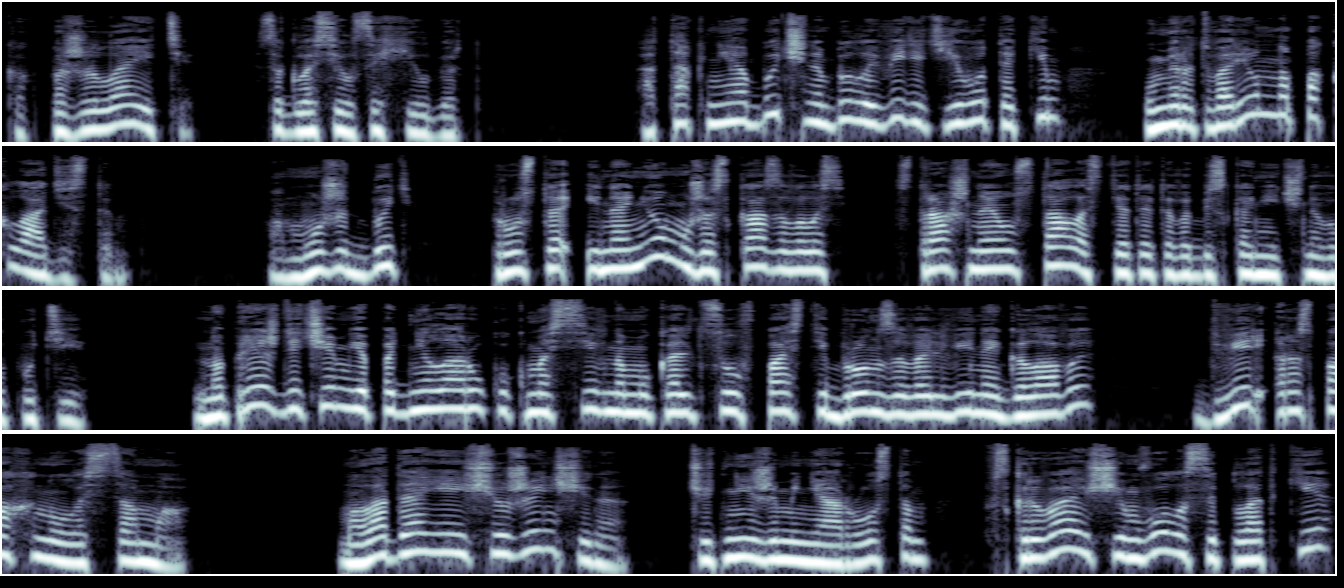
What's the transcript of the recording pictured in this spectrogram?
«Как пожелаете», — согласился Хилберт. А так необычно было видеть его таким умиротворенно покладистым. А может быть, просто и на нем уже сказывалась страшная усталость от этого бесконечного пути. Но прежде чем я подняла руку к массивному кольцу в пасти бронзовой львиной головы, дверь распахнулась сама. Молодая еще женщина, чуть ниже меня ростом, в скрывающем волосы платке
